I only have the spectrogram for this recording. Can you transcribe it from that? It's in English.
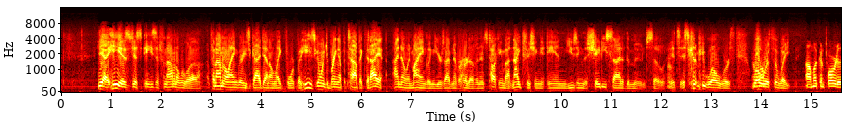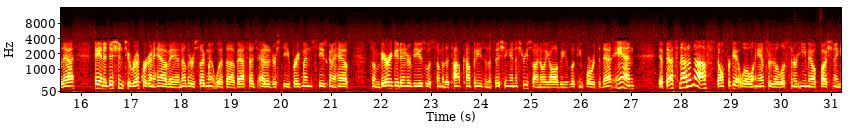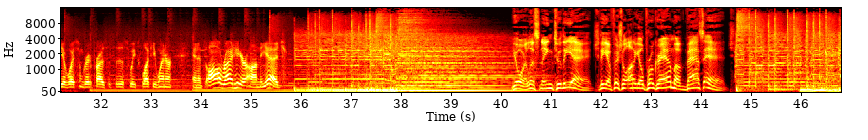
Yeah, he is just—he's a phenomenal, uh, phenomenal angler. He's a guy down on Lake Fork, but he's going to bring up a topic that I I know in my angling years I've never heard of, and it's talking about night fishing and using the shady side of the moon. So it's it's going to be well worth well Uh-huh. worth the wait. I'm looking forward to that. Hey, in addition to Rick, we're going to have a, another segment with uh, Bass Edge editor Steve Brigman. Steve's going to have some very good interviews with some of the top companies in the fishing industry, so I know you'll all be looking forward to that. And if that's not enough, don't forget we'll answer the listener email question and give away some great prizes to this week's lucky winner. And it's all right here on The Edge. You're listening to The Edge, the official audio program of Bass Edge.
